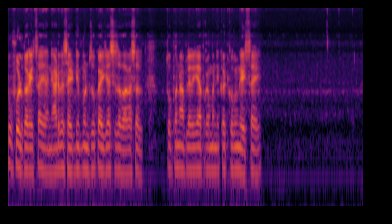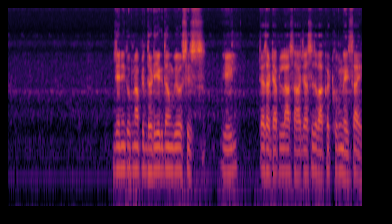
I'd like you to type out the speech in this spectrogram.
टू फोल्ड करायचा आहे आणि आडव्या साईडने पण जो काही जास्तीचा भाग असेल तो पण आपल्याला याप्रमाणे कट करून घ्यायचा आहे. जेणेकरून आपली धडी एकदम व्यवस्थित येईल. त्यासाठी आपल्याला असा हा जास्तीचा भाग कट करून घ्यायचा आहे.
